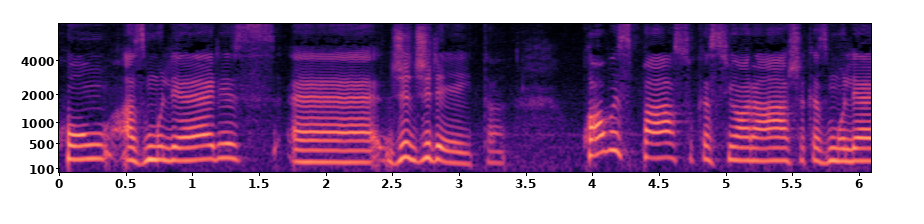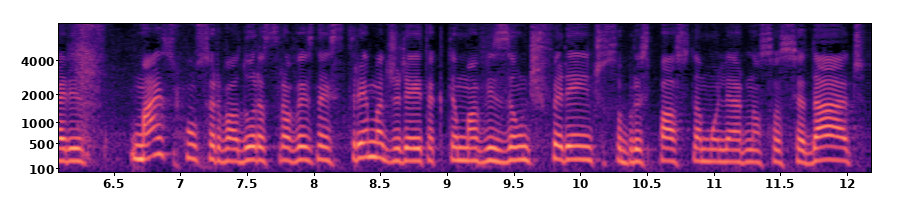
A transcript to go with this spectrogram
com as mulheres é, de direita. Qual o espaço que a senhora acha que as mulheres mais conservadoras, talvez na extrema-direita, que tem uma visão diferente sobre o espaço da mulher na sociedade,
